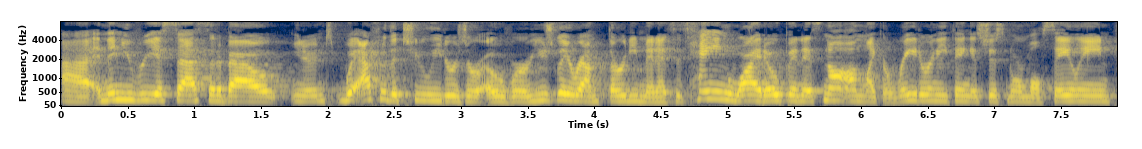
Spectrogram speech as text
uh, and then you reassess at about you know after the two liters are over, usually around 30 minutes. It's hanging wide open. It's not on like a rate or anything. It's just normal saline.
